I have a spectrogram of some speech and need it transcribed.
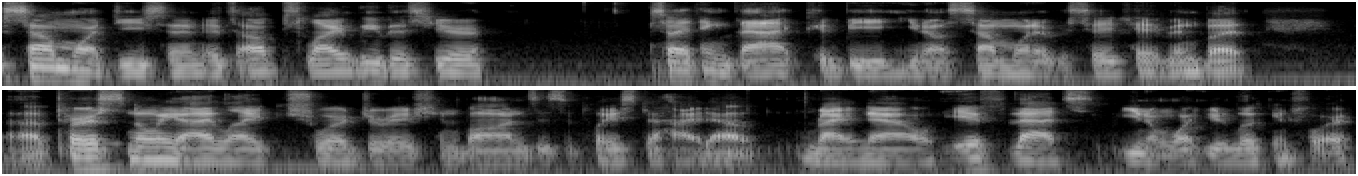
somewhat decent. It's up slightly this year. So I think that could be, you know, somewhat of a safe haven. But uh, personally, I like short duration bonds as a place to hide out right now, if that's, you know, what you're looking for.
